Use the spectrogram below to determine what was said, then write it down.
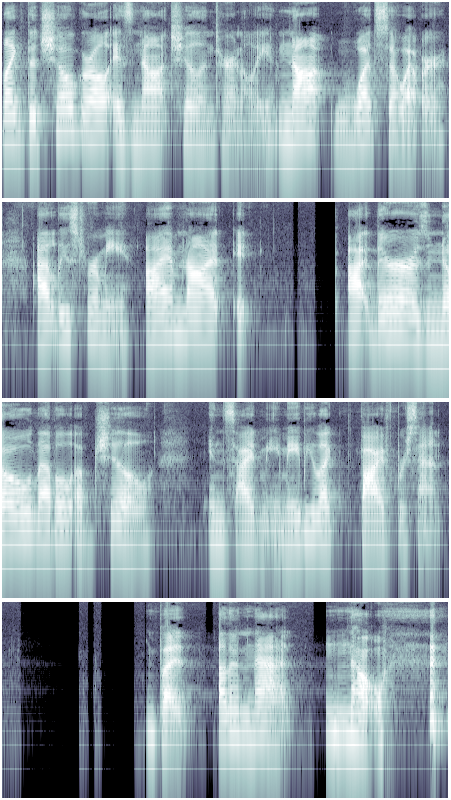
Like the chill girl is not chill internally, not whatsoever at least for me. I am not it I, there is no level of chill inside me, maybe like 5%. But other than that, no.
